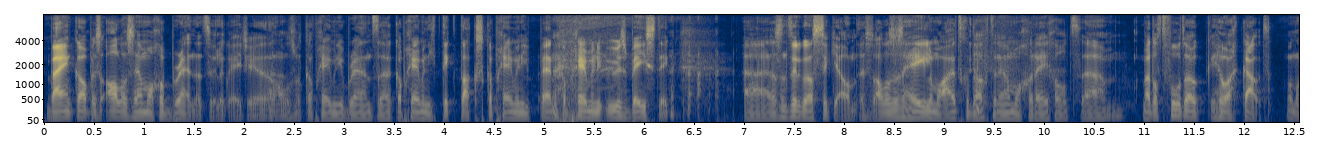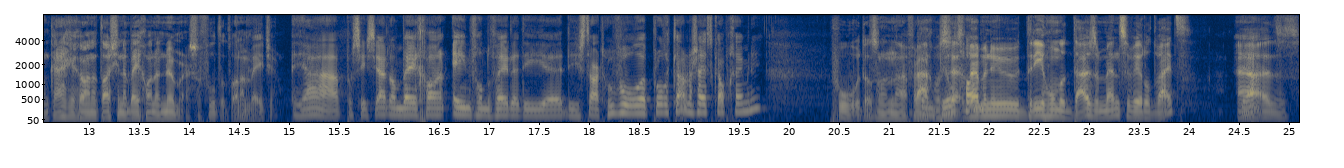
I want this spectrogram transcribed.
Bij een kap is alles helemaal gebrand natuurlijk, weet je. Alles met Capgemini brand, uh, Capgemini TikToks, Capgemini pen, Capgemini USB-stick. Uh, dat is natuurlijk wel een stukje anders. Alles is helemaal uitgedacht en helemaal geregeld. Um, maar dat voelt ook heel erg koud. Want dan krijg je gewoon een tasje en dan ben je gewoon een nummer. Zo voelt het wel een beetje. Ja, precies. Ja, dan ben je gewoon één van de velen die, uh, die start. Hoeveel product owners heeft Capgemini? Poeh, dat is een uh, vraag. We, we, hebben nu 300.000 mensen wereldwijd. Uh, ja. dus,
